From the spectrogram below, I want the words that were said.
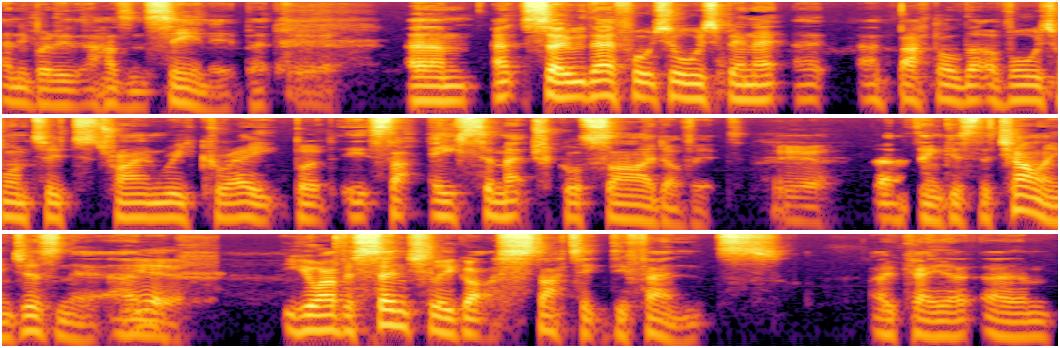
anybody that hasn't seen it, but yeah, um, so therefore it's always been a, a, battle that I've always wanted to try and recreate. But it's that asymmetrical side of it yeah, that I think is the challenge, isn't it? And yeah, you have essentially got a static defense okay a, um,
